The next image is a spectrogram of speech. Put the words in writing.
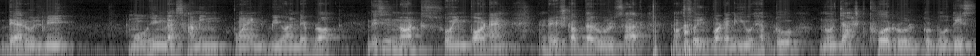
there will be moving the summing point beyond a block. This is not so important and rest of the rules are not so important. You have to know just four rule to do this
